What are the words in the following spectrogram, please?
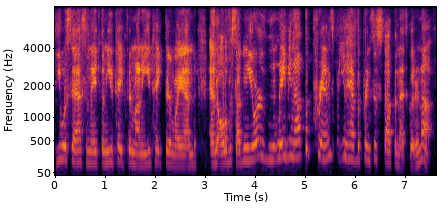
you assassinate them, you take their money, you take their land, and all of a sudden you're maybe not the prince, but you have the prince's stuff, and that's good enough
